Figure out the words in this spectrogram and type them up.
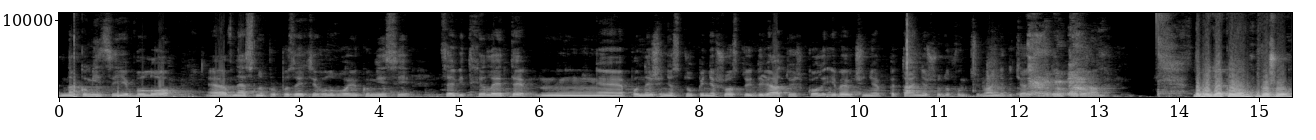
на комісії було е, внесено пропозицію головою комісії, це відхилити е, пониження ступеня 6-9 школи і вивчення питання щодо функціонування дитячого будинку Оріана. Добре, дякую. Прошу,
